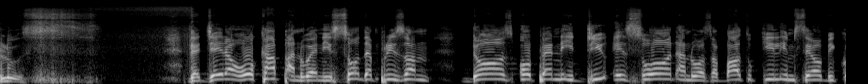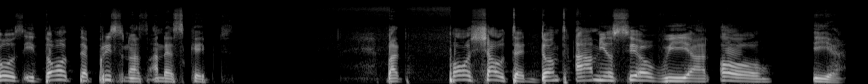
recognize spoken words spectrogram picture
loose. The jailer woke up, and when he saw the prison doors open, he drew a sword and was about to kill himself because he thought the prisoners had escaped. But Paul shouted, Don't arm yourself, we are all here.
